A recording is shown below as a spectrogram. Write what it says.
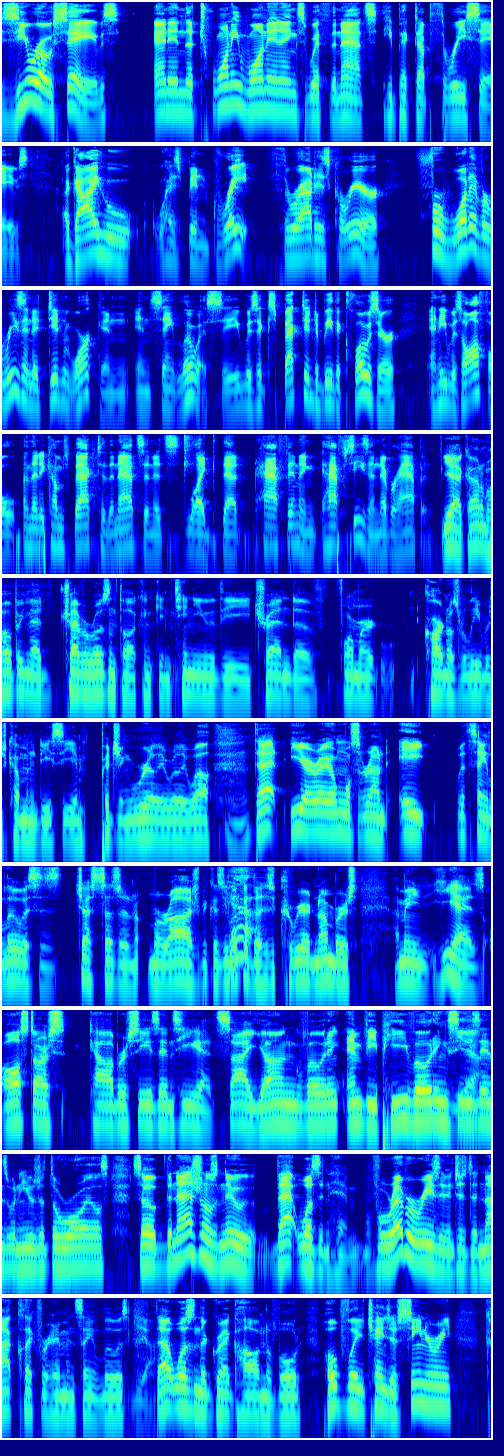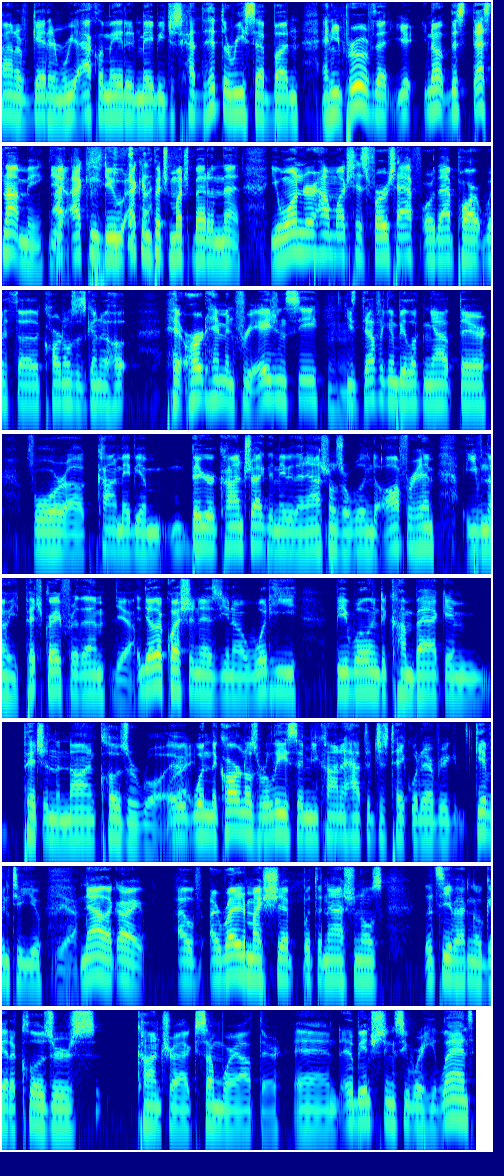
zero saves, and in the 21 innings with the Nats, he picked up three saves. A guy who has been great throughout his career. For whatever reason, it didn't work in, in St. Louis. He was expected to be the closer, and he was awful. And then he comes back to the Nats, and it's like that half inning, half season never happened. Yeah, kind of hoping that Trevor Rosenthal can continue the trend of former Cardinals relievers coming to DC and pitching really, really well. Mm-hmm. That ERA almost around eight with St. Louis is just such a mirage because you look at the, his career numbers. I mean, he has all star caliber seasons. He had Cy Young voting, MVP voting seasons when he was with the Royals. So the Nationals knew that wasn't him. For whatever reason, it just did not click for him in St. Louis. Yeah. That wasn't the Greg Holland of old. Hopefully, change of scenery, kind of get him reacclimated. Maybe just had to hit the reset button, and he proved that you, you know this that's not me. Yeah. I, I can do I can pitch much better than that. You wonder how much his first half or that part with uh, the Cardinals is going to. Ho- hit- hurt him in free agency. Mm-hmm. He's definitely going to be looking out there for uh, kind of maybe a bigger contract than maybe the Nationals are willing to offer him, even though he pitched great for them. Yeah. And the other question is, you know, would he be willing to come back and pitch in the non-closer role? Uh, Right. When the Cardinals release him, you kind of have to just take whatever is given to you. Yeah. Now, like, all right, I've, I righted my ship with the Nationals. Let's see if I can go get a closer's contract somewhere out there, and it'll be interesting to see where he lands.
